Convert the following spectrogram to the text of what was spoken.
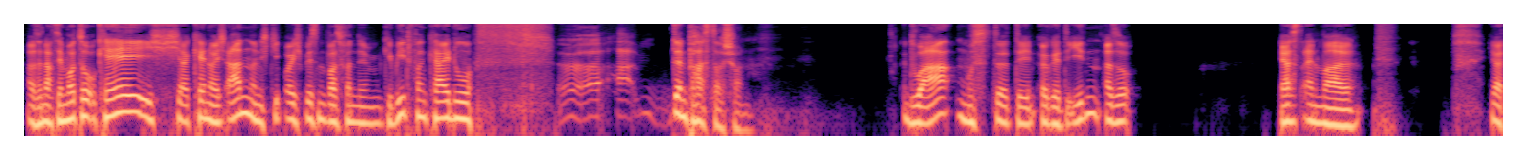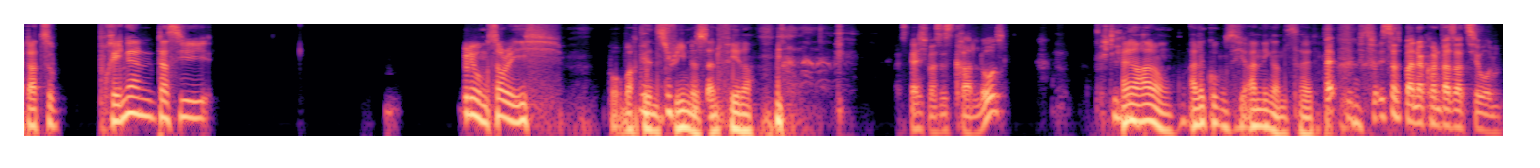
Also nach dem Motto, okay, ich erkenne euch an und ich gebe euch ein bisschen was von dem Gebiet von Kaidu, äh, dann passt das schon. Dua musste den Ögedeiden also erst einmal ja dazu bringen, dass sie Entschuldigung, sorry, ich beobachte den Stream, das ist ein Fehler. Weiß gar nicht, was ist gerade los? Verstehe Keine Ahnung, alle gucken sich an die ganze Zeit. So ist das bei einer Konversation.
